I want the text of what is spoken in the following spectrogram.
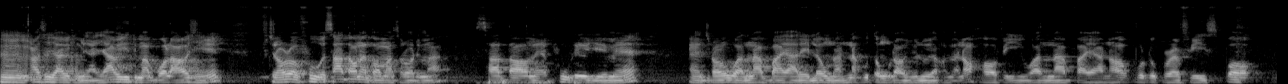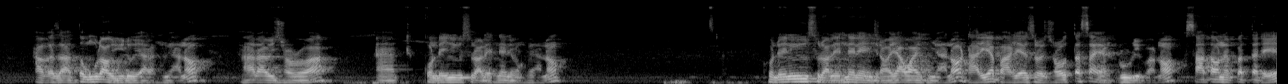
อืมအဲ့ဆိုရပြီခင်ဗျာရပြီဒီမှာပေါ်လာအောင်ရှင်ကျွန်တော်တို့ဖူအစားတောင်းနဲ့တော့မှာဆိုတော့ဒီမှာစားတောင်းနဲ့ဖူလေးရွေးမယ်အဲကျွန်တော်တို့ဝါသနာပါရလေးလုံတာနှစ်ခုသုံးခုလောက်ယူလို့ရခင်ဗျာနော် hobby ဝါသနာပါရနော် photography sport အကစားသုံးခုလောက်ယူလို့ရတာခင်ဗျာနော်အားဒါပြီးကျွန်တော်တို့ကအဲ continue ဆိုတာလေးနှဲ့တယ်ခင်ဗျာနော် continue ဆိုတာလေးနှိပ်နေရင်ကျွန်တော်ရသွားပြီခင်ဗျာနော်ဒါတွေကဘာလဲဆိုတော့ကျွန်တော်တို့သက်ဆိုင်ရာ group တွေပါနော်အစားတောင်းနဲ့ပတ်သက်တဲ့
